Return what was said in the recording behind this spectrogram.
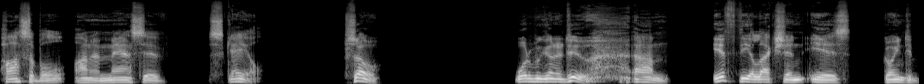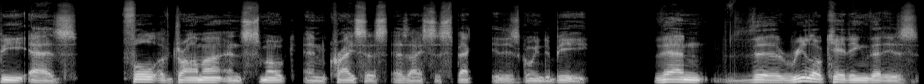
possible on a massive scale. So, what are we going to do? Um, if the election is going to be as full of drama and smoke and crisis as I suspect it is going to be, then the relocating that is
